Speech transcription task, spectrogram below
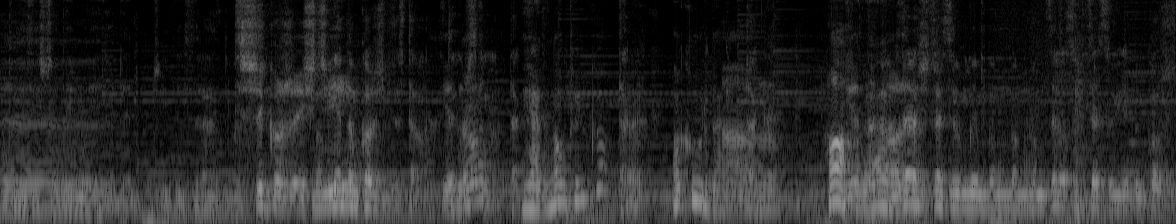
To jest jeszcze odejmuję jeden, czyli to jest raz, dwa, trzy korzyści. Mam jedną korzyść mi została. z tego Jedną? wszystkiego. Tak, Jedną tylko? tak. O kurde. A, Tak. O, Jedna cholera. korzyść. Zero sukcesu, mam, mam, mam, mam zero sukcesu i jedną korzyść.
